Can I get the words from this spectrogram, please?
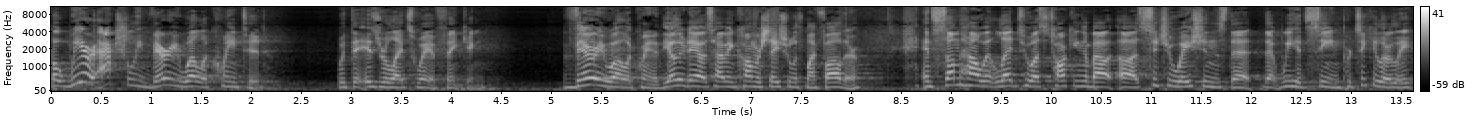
but we are actually very well acquainted with the Israelites' way of thinking. Very well acquainted. The other day I was having a conversation with my father, and somehow it led to us talking about uh, situations that, that we had seen, particularly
